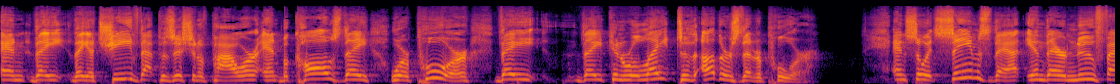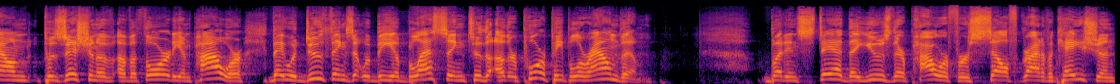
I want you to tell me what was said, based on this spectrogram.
And they they achieve that position of power. And because they were poor they they can relate to the others that are poor. And so it seems that in their newfound position of, of authority and power they would do things that would be a blessing to the other poor people around them but instead they use their power for self gratification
